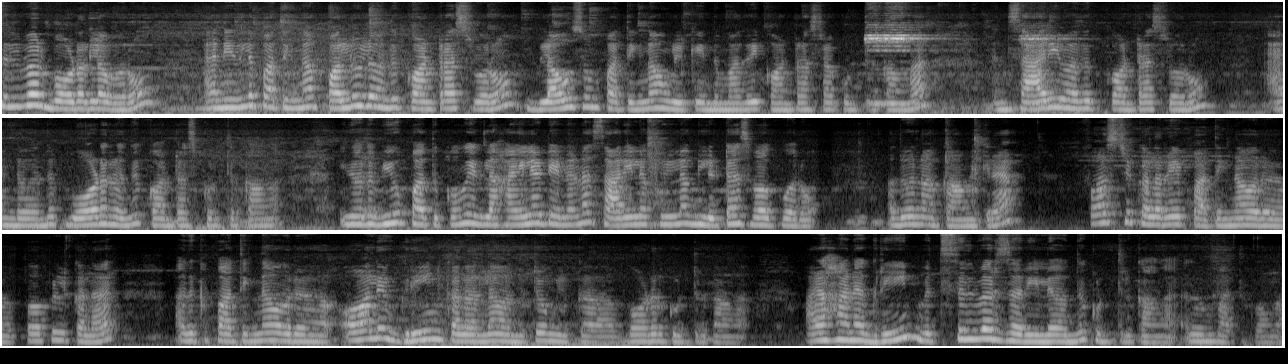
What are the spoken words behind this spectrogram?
சில்வர் பார்டரில் வரும். அண்ட் இதில் பார்த்தீங்கன்னா பல்லுவில் வந்து கான்ட்ராஸ்ட் வரும். ப்ளவுஸும் பார்த்தீங்கன்னா உங்களுக்கு இந்த மாதிரி கான்ட்ராஸ்ட்டாக கொடுத்துருக்காங்க. அண்ட் சாரீ வந்து கான்ட்ராஸ்ட் வரும். அண்ட் வந்து பார்டர் வந்து கான்ட்ராஸ்ட் கொடுத்துருக்காங்க. இதோட வியூ பார்த்துக்கோங்க. இதில் ஹைலைட் என்னென்னா சாரியில் ஃபுல்லாக கிளிட்டர்ஸ் ஒர்க் வரும். அதுவும் நான் காமிக்கிறேன். ஃபர்ஸ்ட் கலரே பார்த்தீங்கன்னா ஒரு பர்பிள் கலர் அதுக்கு பார்த்தீங்கன்னா ஒரு ஆலிவ் க்ரீன் கலரில் வந்துட்டு உங்களுக்கு பார்டர் கொடுத்துருக்காங்க. அழகான க்ரீன் வித் சில்வர் சரியில் வந்து கொடுத்துருக்காங்க. அதுவும் பார்த்துக்கோங்க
